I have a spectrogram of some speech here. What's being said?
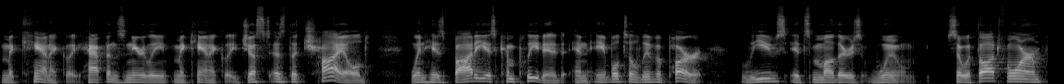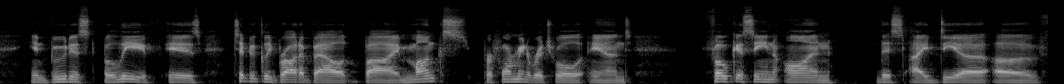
mechanically, happens nearly mechanically, just as the child, when his body is completed and able to live apart, leaves its mother's womb. So a thought form in Buddhist belief is typically brought about by monks performing a ritual and focusing on this idea of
